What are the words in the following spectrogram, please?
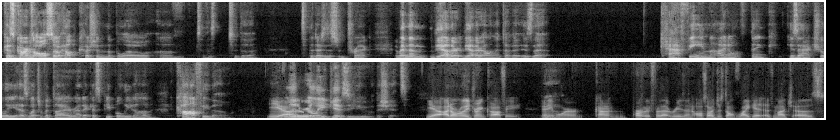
because carbs also help cushion the blow um, to the to the to the digestion tract. And then the other the other element of it is that caffeine. I don't think is actually as much of a diuretic as people lead on. Coffee, though Yeah. literally gives you the shits. Yeah, I don't really drink coffee Yeah. anymore. Kind of partly for that reason. Also, I just don't like it as much as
